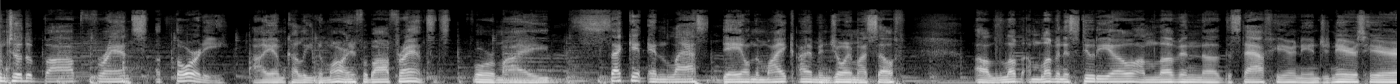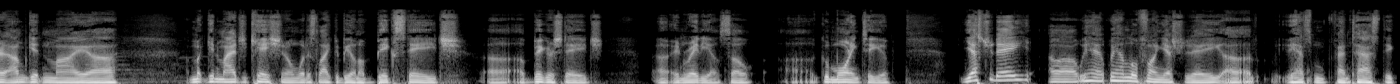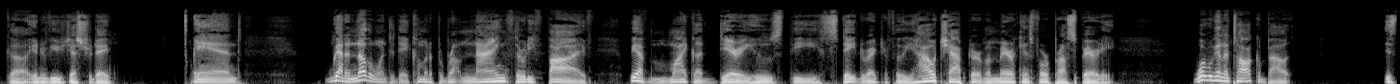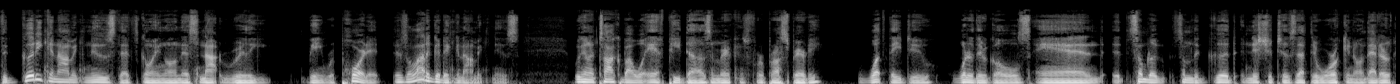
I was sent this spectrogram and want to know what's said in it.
Welcome to the Bob Frantz Authority. I am Khalid Namar and for Bob Frantz. It's for my second and last day on the mic. I am enjoying myself. Uh, love, I'm loving the studio. I'm loving uh, the staff here and the engineers here. I'm getting my, uh, I'm getting my education on what it's like to be on a big stage, uh, a bigger stage, uh, in radio. So, good morning to you. Yesterday, we had, we had a little fun yesterday. We had some fantastic, interviews yesterday. And we got another one today coming up around 935. We have Micah Derry, who's the state director for the Ohio chapter of Americans for Prosperity. What we're going to talk about is the good economic news that's going on that's not really being reported. There's a lot of good economic news. We're going to talk about what AFP does, Americans for Prosperity, what they do, what are their goals, and some of the, some of the good initiatives that they're working on that are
